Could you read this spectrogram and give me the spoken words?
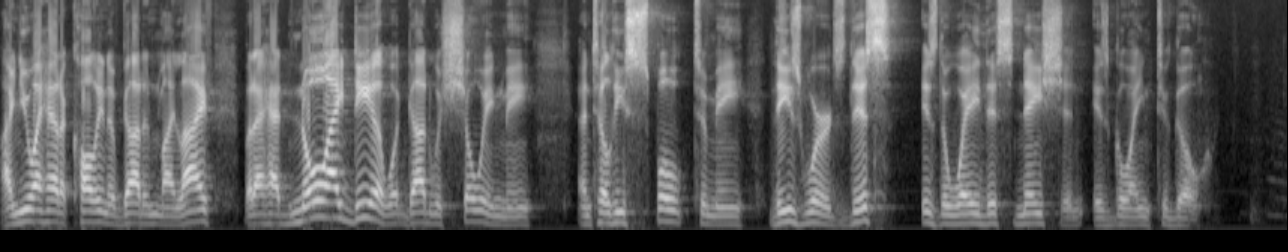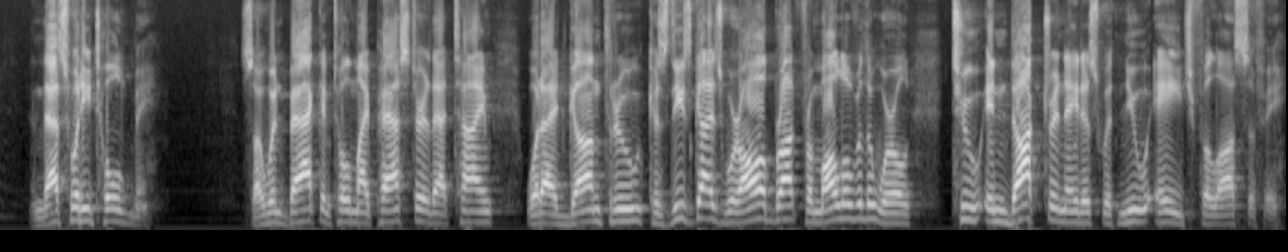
I knew I had a calling of God in my life, but I had no idea what God was showing me until he spoke to me these words This is the way this nation is going to go. And that's what he told me. So I went back and told my pastor at that time what I had gone through, because these guys were all brought from all over the world to indoctrinate us with New Age philosophy.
